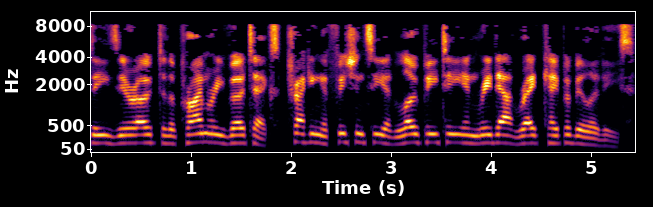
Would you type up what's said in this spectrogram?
D0 to the primary vertex, tracking efficiency at low PT and readout rate capabilities.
